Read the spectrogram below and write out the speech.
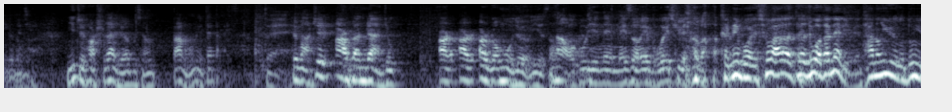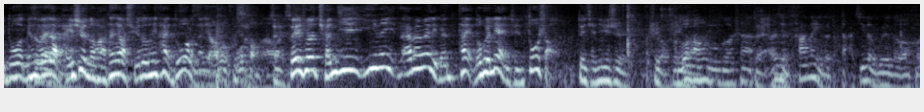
一个东西。你嘴炮实在觉得不行，巴龙你再打一次，对，对吧？这二番战就二二二周目就有意思了。那我估计那梅瑟威不会去的吧？肯定不会。说白了，他如果在那里面他能运用的东西多，梅瑟威要培训的话，他要学的东西太多了。在里面羊入虎口啊！对，所以说拳击，因为 MMA 里面他也都会练一些，多少对前期是是有这个。隔行如隔山，对而且他那个打击的规则和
